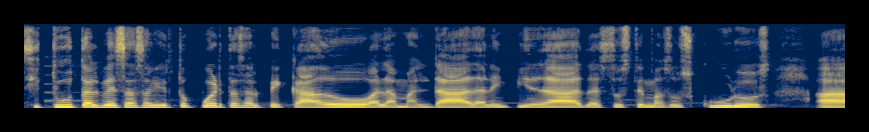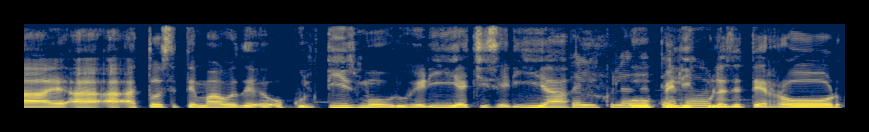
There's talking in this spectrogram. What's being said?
si tú tal vez has abierto puertas al pecado, a la maldad, a la impiedad, a estos temas oscuros, a, todo este tema de ocultismo, brujería, hechicería, o películas de terror,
